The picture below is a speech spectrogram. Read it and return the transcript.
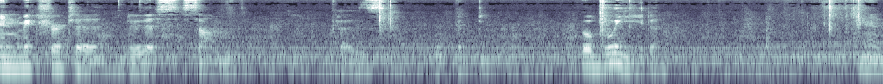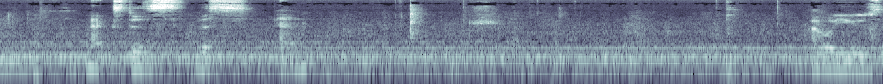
And make sure to do this some, because it will bleed. And next is this pen. I will use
